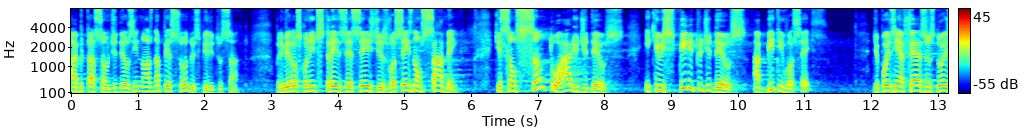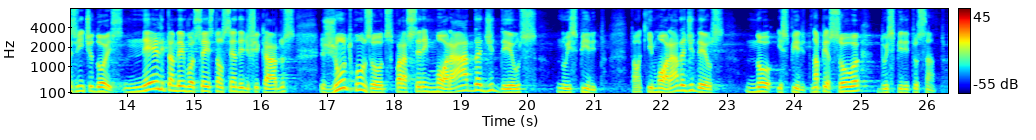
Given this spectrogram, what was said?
a habitação de Deus em nós na pessoa do Espírito Santo. 1 Coríntios 3,16 diz, vocês não sabem que são santuário de Deus e que o Espírito de Deus habita em vocês? Depois em Efésios 2,22, nele também vocês estão sendo edificados, junto com os outros, para serem morada de Deus no Espírito. Então aqui, morada de Deus no Espírito, na pessoa do Espírito Santo.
